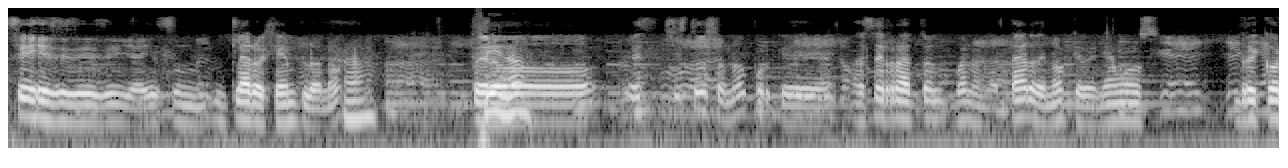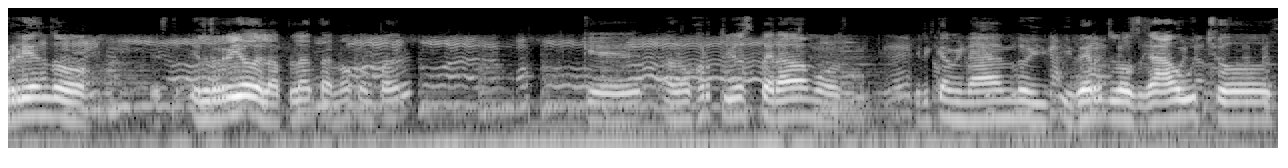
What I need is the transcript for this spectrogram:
Sí, sí, sí, sí, ahí es un, claro ejemplo, ¿no? Ah, Pero sí, ¿no? es chistoso, ¿no? Porque hace rato, bueno, en la tarde, ¿no? Que veníamos recorriendo este, el río de la Plata, ¿no, compadre? Que a lo mejor tú y yo esperábamos ir caminando y, y ver los gauchos,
